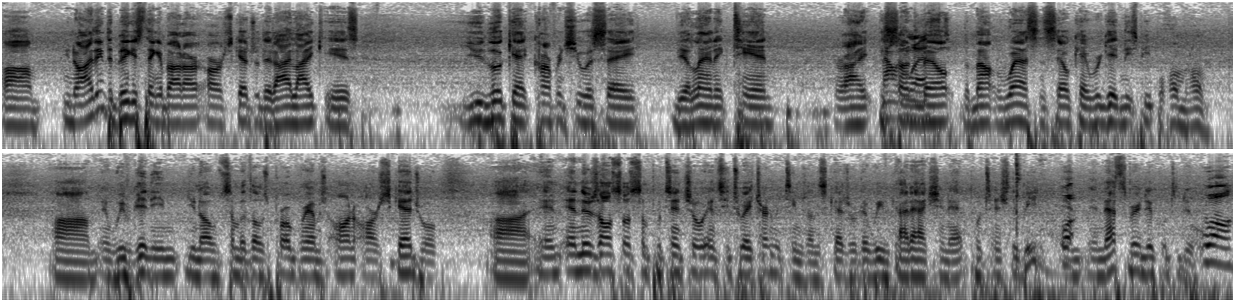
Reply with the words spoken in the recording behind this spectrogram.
Um, you know, I think the biggest thing about our, our schedule that I like is you look at Conference USA, the Atlantic 10, right, the Mountain Sun West. Belt, the Mountain West, and say, okay, we're getting these people home and home. Um, and we're getting, you know, some of those programs on our schedule. Uh, and, and there's also some potential NC2A tournament teams on the schedule that we've got action at potentially beating. Well, and, and, that's very difficult to do. Well,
